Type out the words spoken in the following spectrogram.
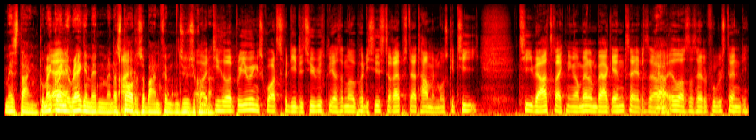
med stangen. Du må ikke ja, gå ind i racket med den, men der Nej. står du så bare en 15-20 sekunder. Og de hedder breathing squats, fordi det typisk bliver sådan noget på de sidste reps, der tager man måske 10, 10 vejrtrækninger mellem hver gentagelse ja. og æder sig selv fuldstændig.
